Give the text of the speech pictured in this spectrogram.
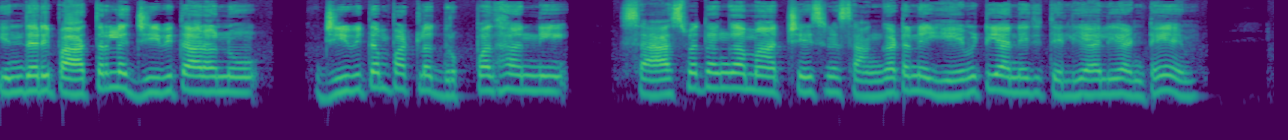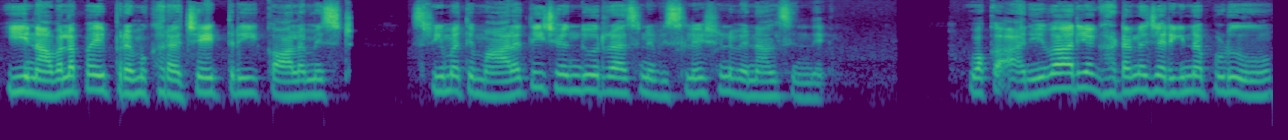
ఇందరి పాత్రల జీవితాలను జీవితం పట్ల దృక్పథాన్ని శాశ్వతంగా మార్చేసిన సంఘటన ఏమిటి అనేది తెలియాలి అంటే ఈ నవలపై ప్రముఖ రచయిత్రి కాలమిస్ట్ శ్రీమతి మాలతీ చందూర్ రాసిన విశ్లేషణ వినాల్సిందే. ఒక అనివార్య ఘటన జరిగినప్పుడు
